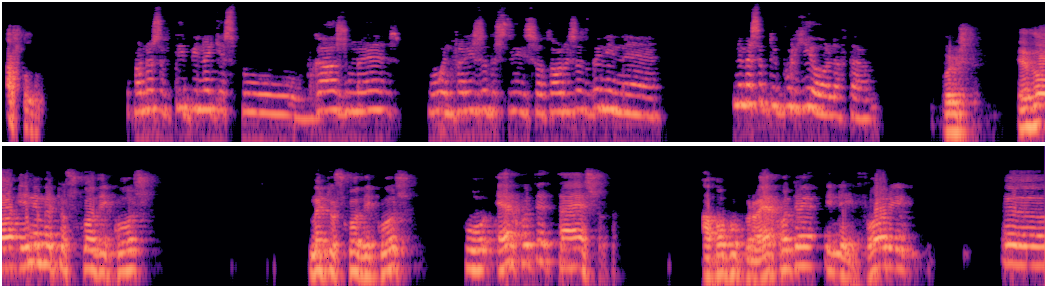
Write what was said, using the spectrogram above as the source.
Αυτό. Πάνω σε αυτοί οι πίνακες που βγάζουμε, που εμφανίζονται στις οθόνες σας, δεν είναι... Είναι μέσα από το Υπουργείο όλα αυτά. Ορίστε. Εδώ είναι με τους κωδικούς, με τους κωδικούς που έρχονται τα έσοδα. Από που προέρχονται είναι οι φόροι, ε,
